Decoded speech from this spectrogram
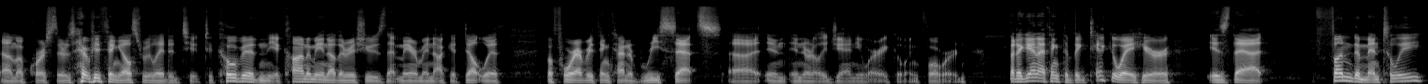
Um, of course, there's everything else related to to COVID and the economy and other issues that may or may not get dealt with before everything kind of resets uh, in in early January going forward. But again, I think the big takeaway here is that fundamentally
